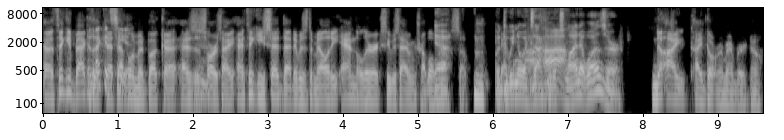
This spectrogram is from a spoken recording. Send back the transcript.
Uh, thinking back to 'Cause the I could Ted. Templeman book uh, as a source, I, I think he said that it was the melody and the lyrics he was having trouble Yeah. with. So But Yeah. do we know exactly which line it was, or no, I I don't remember. No.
